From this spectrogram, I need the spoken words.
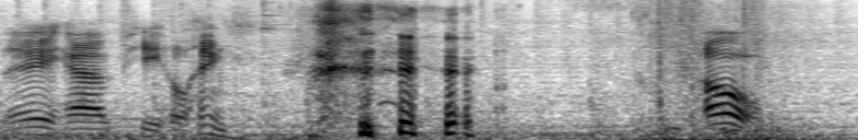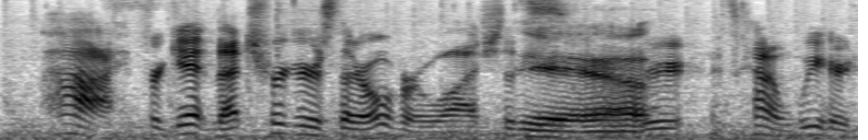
They have healing. Oh, ah, I forget that triggers their Overwatch. That's Yeah. weird. It's kind of weird.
